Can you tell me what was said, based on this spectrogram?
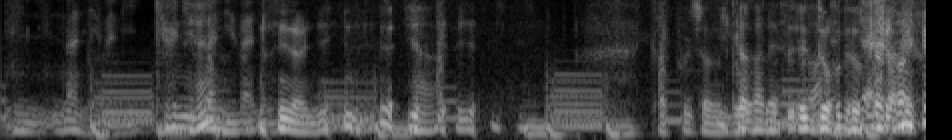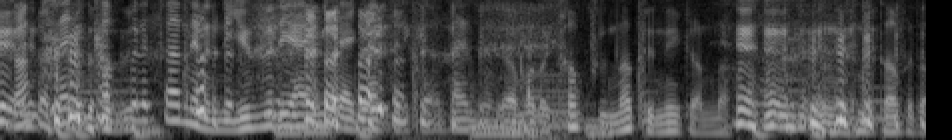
うん何何？急にえ？何何？何何？いや。やいやいやカップルチャンネル。いかがですか？えどうですか？何カップルチャンネルの譲り合いみたいになってるけど大丈いやまだカップルになってねえからな。うんダメだ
